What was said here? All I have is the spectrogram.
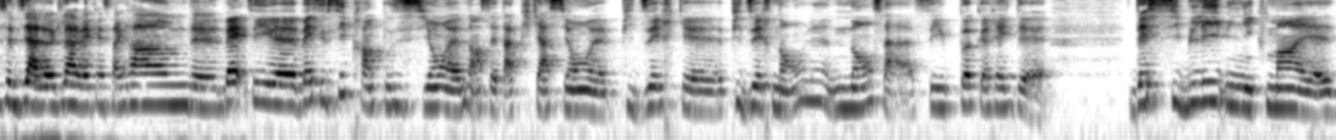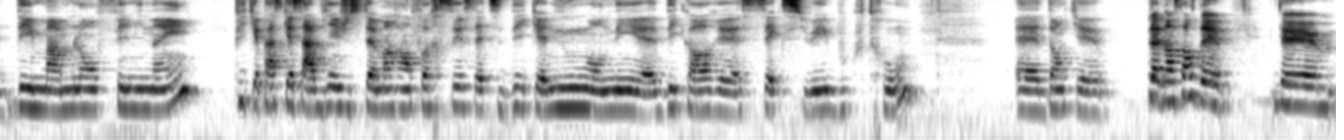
ce dialogue-là avec Instagram de... Ben, c'est euh, ben, aussi prendre position euh, dans cette application euh, puis dire que puis dire non là. non ça c'est pas correct de de cibler uniquement euh, des mamelons féminins puis que parce que ça vient justement renforcer cette idée que nous on est euh, des corps sexués beaucoup trop donc Dans le sens de, de...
